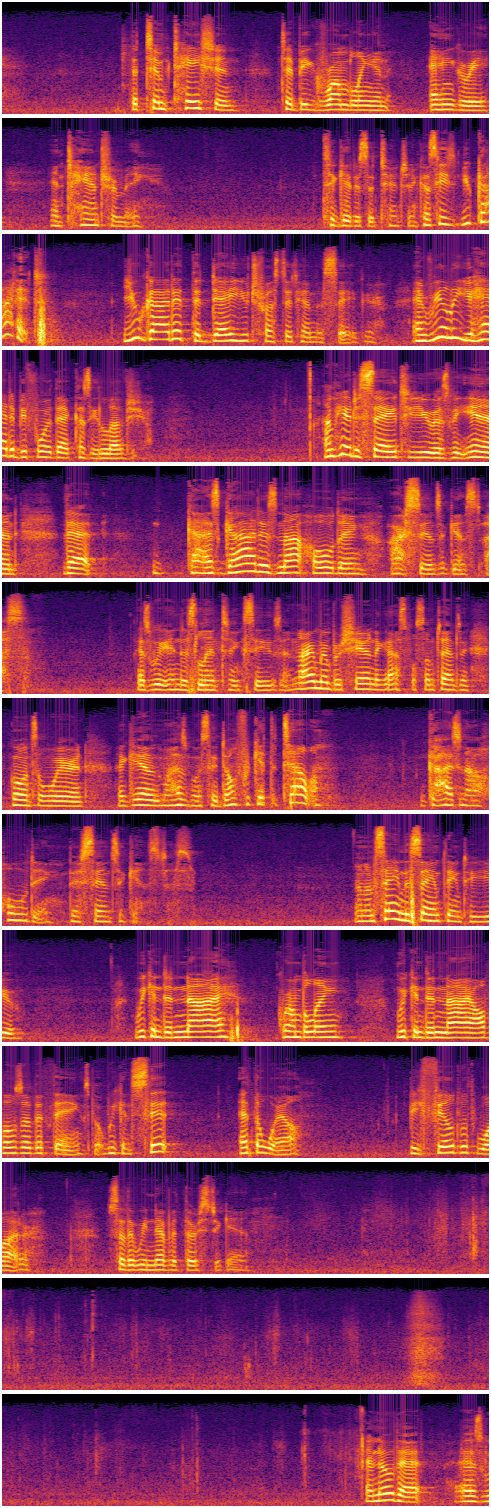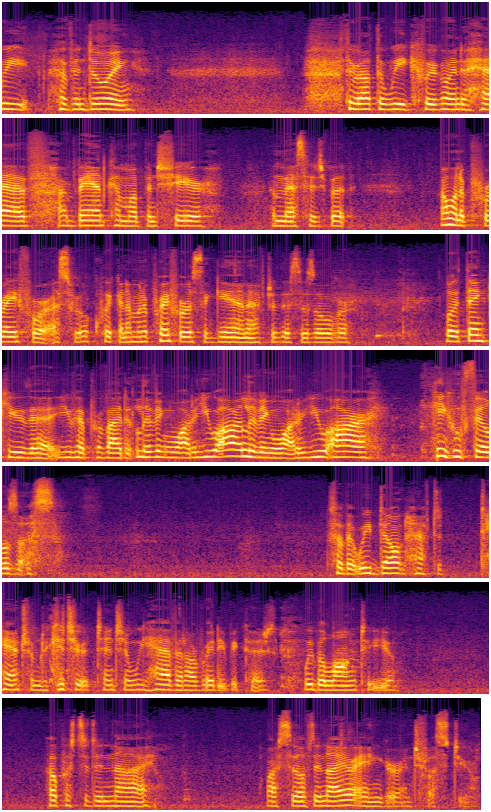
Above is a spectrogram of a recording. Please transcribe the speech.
the temptation to be grumbling and angry and tantruming to get his attention. Because he's you got it. You got it the day you trusted him as savior. And really you had it before that because he loves you i'm here to say to you as we end that guys god is not holding our sins against us as we're in this Lenten season. And I remember sharing the gospel sometimes and going somewhere, and again, my husband would say, Don't forget to tell them God's not holding their sins against us. And I'm saying the same thing to you. We can deny grumbling, we can deny all those other things, but we can sit at the well, be filled with water, so that we never thirst again. I know that as we have been doing throughout the week, we're going to have our band come up and share a message, but I want to pray for us real quick, and I'm going to pray for us again after this is over. Lord, thank you that you have provided living water. You are living water. You are He who fills us. So that we don't have to tantrum to get your attention. We have it already because we belong to you. Help us to deny ourselves, deny our anger, and trust you.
